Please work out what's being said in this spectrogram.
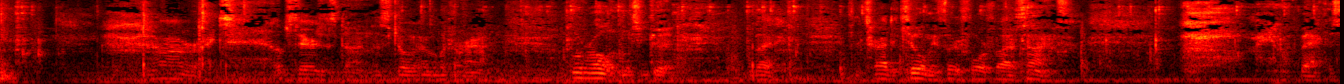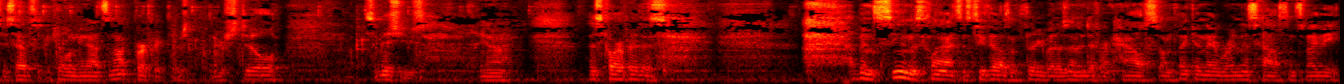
All right, upstairs is done. Let's go have a look around. Overall, it looks good, but they tried to kill me three, four, five times. Oh, man, my back is just absolutely killing me now. It's not perfect. There's, there's still some issues. You know, this carpet is, I've been seeing this client since 2003, but it was in a different house. So I'm thinking they were in this house since maybe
